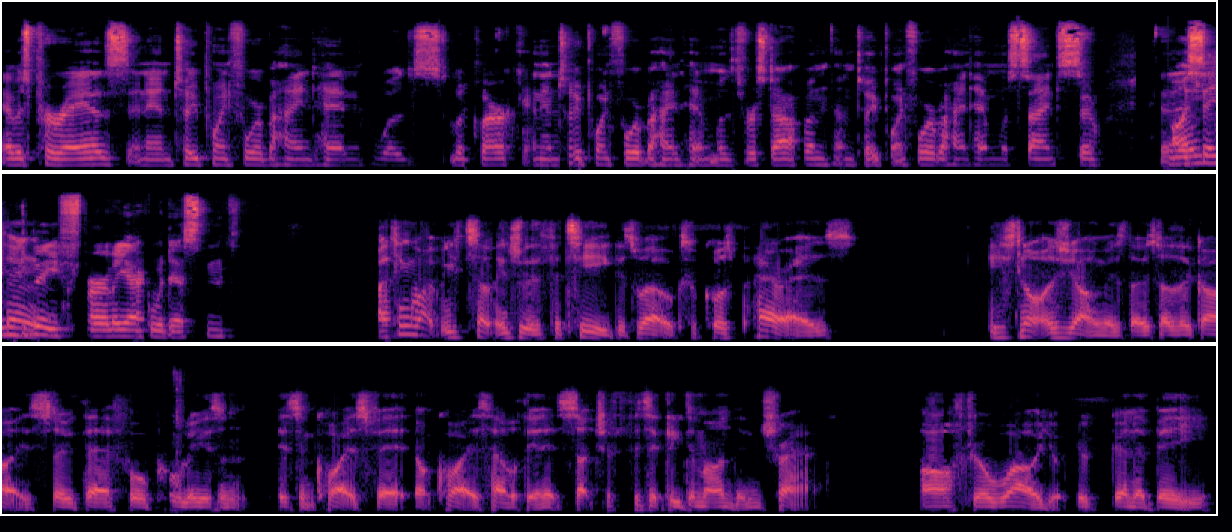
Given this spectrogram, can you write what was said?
it was Perez, and then 2.4 behind him was Leclerc, and then 2.4 behind him was Verstappen, and 2.4 behind him was Sainz. So they I seemed to be fairly equidistant. I think it might be something to do with fatigue as well, because of course Perez, he's not as young as those other guys, so therefore probably isn't isn't quite as fit, not quite as healthy, and it's such a physically demanding track. After a while, you're you're gonna be,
